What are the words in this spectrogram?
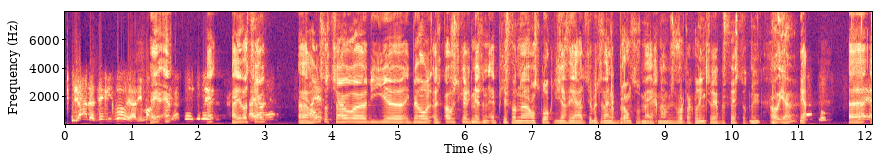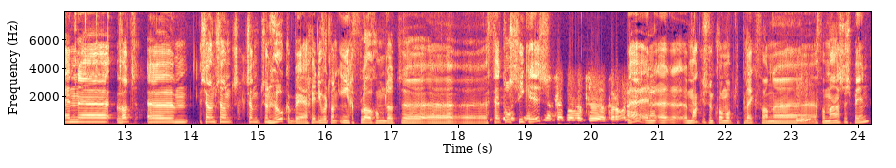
Ja, dat denk ik wel, ja. Die mag Hey, en- ja. Hey, wat zou, eh, Hans, wat zou eh, die... eh, ik ben wel, overigens kreeg ik net een appje van Hans Klok. Die zei van ja, ze hebben te weinig brandstof meegenomen. Dus het wordt ook links en rechts bevestigd nu. Oh ja? Ja. Eh, En eh, wat, ehm, zo'n zo'n zo'n zo'n Hulkenberg, hè, die wordt dan ingevlogen omdat eh, eh, Vettel ziek is. Ja, Vettel eh, corona. Hè? En eh Magnussen kwam op de plek van, eh van Mazepin.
